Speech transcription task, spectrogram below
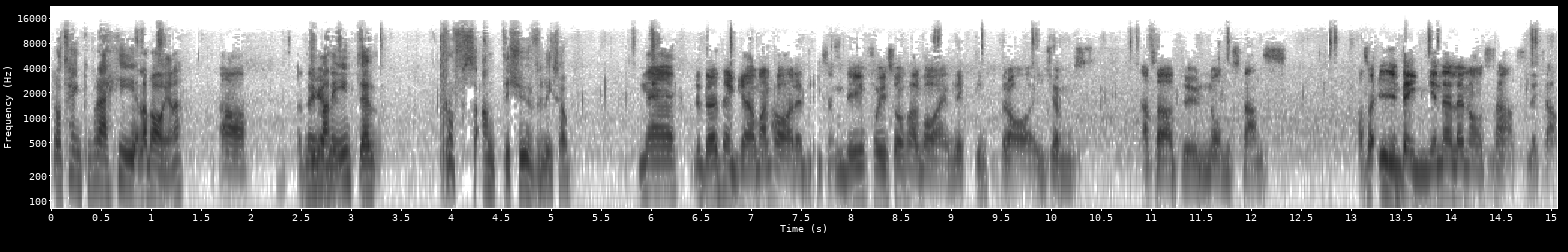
De tänker på det här hela dagarna. Ja. Man är det- inte en proffs anti-tjuv, liksom. Nej, det där tänker jag man har ett liksom, det får i så fall vara en riktigt bra göms... Alltså att du någonstans, alltså i väggen eller någonstans liksom,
